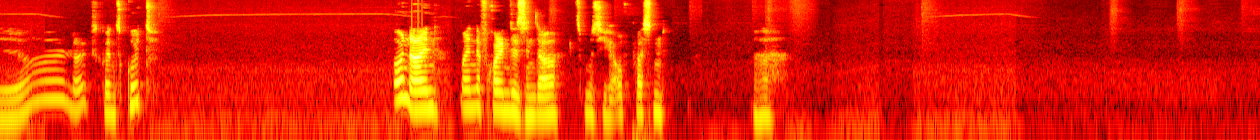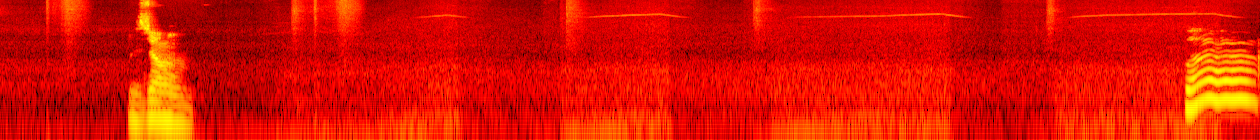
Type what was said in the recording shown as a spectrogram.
Ja, läuft ganz gut. Oh nein, meine Freunde sind da. Jetzt muss ich aufpassen. Ah. So. Wow.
